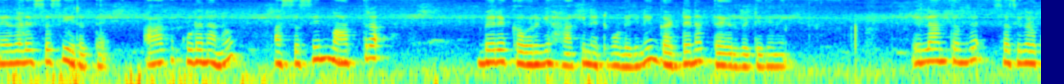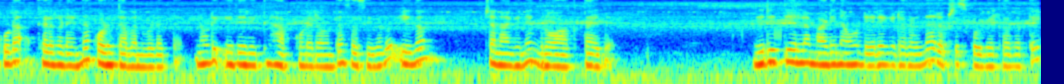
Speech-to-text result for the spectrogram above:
ಮೇಲ್ಗಡೆ ಸಸಿ ಇರುತ್ತೆ. ಆಗ ಕೂಡ ನಾನು ಆ ಸಸಿನ ಮಾತ್ರ ಬೇರೆ ಕವರ್ಗೆ ಹಾಕಿ ನೆಟ್ಕೊಂಡಿದ್ದೀನಿ, ಗಡ್ಡೆನ ತೆಗೆದುಬಿಟ್ಟಿದ್ದೀನಿ. ಇಲ್ಲ ಅಂತಂದರೆ ಸಸಿಗಳು ಕೂಡ ಕೆಳಗಡೆಯಿಂದ ಕೊಳಿತಾ ಬಂದುಬಿಡುತ್ತೆ. ನೋಡಿ, ಇದೇ ರೀತಿ ಹಾಕ್ಕೊಂಡಿರೋವಂಥ ಸಸಿಗಳು ಈಗ ಚೆನ್ನಾಗಿಯೇ ಗ್ರೋ ಆಗ್ತಾ ಇದೆ. ಈ ರೀತಿ ಎಲ್ಲ ಮಾಡಿ ನಾವು ಡೇರೆ ಗಿಡಗಳನ್ನ ರಕ್ಷಿಸ್ಕೊಳ್ಬೇಕಾಗತ್ತೆ.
